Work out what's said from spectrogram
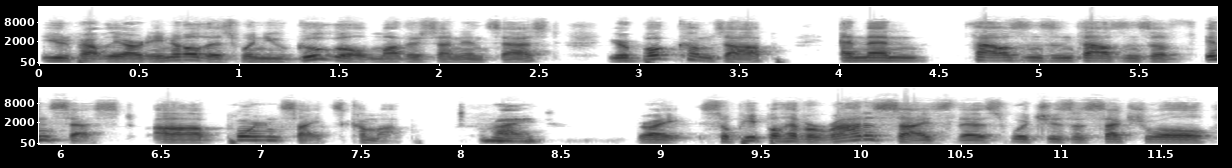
you probably already know this. When you Google mother son incest, your book comes up, and then thousands and thousands of incest uh, porn sites come up. Right. Right. So people have eroticized this, which is a sexual,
